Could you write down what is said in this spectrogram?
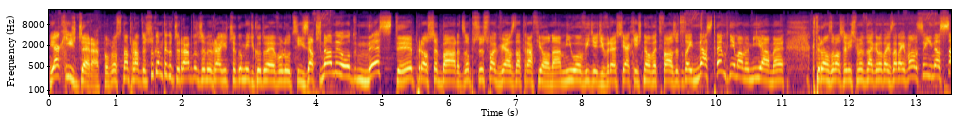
Jakiś Gerard, po prostu naprawdę szukam tego Gerarda, żeby w razie czego mieć go do ewolucji. Zaczynamy od Nesty, proszę bardzo. Przyszła gwiazda trafiona. Miło widzieć wreszcie jakieś nowe twarze. Tutaj następnie mamy Miyamę, którą zobaczyliśmy w nagrodach za Rivalsy i na sa...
